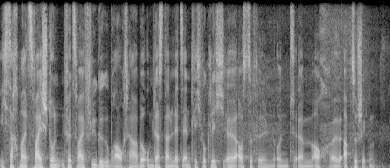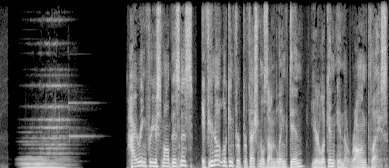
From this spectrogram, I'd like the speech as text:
ich sag mal, zwei Stunden für zwei Flüge gebraucht habe, um das dann letztendlich wirklich äh, auszufüllen und ähm, auch äh, abzuschicken. Hiring for your small business? If you're not looking for professionals on LinkedIn, you're looking in the wrong place.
